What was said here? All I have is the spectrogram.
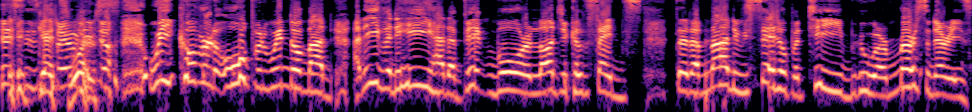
this It is gets worse. dumb. We covered Open Window Man, and even he had a bit more logical sense than a man who set up a team who were mercenaries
